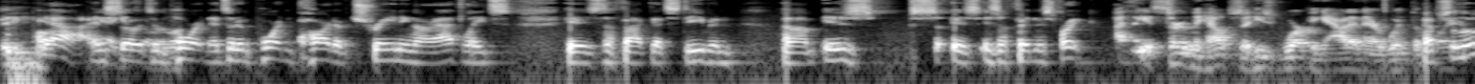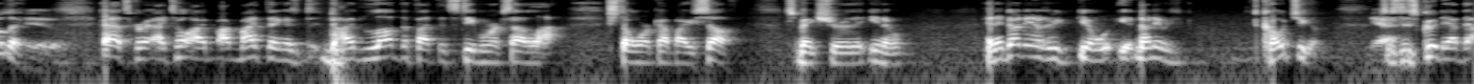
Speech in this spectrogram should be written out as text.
big part. Yeah, and so it's overlooked. important. It's an important part of training our athletes is the fact that Steven um, is is is a fitness freak. I think it certainly helps that he's working out in there with the Absolutely. too. That's great. I told I, I, my thing is I love the fact that Steven works out a lot. Just don't work out by yourself. Just make sure that you know, and it doesn't even have to be you know not even coaching them. Yeah. Just it's good to have that.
